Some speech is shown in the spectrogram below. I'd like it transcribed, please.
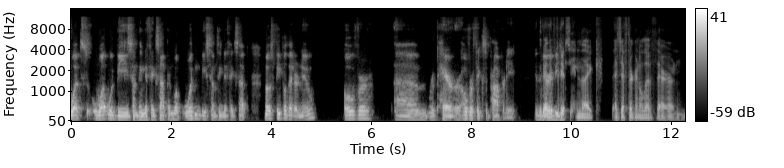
what's what would be something to fix up and what wouldn't be something to fix up. Most people that are new over um, repair or over fix a property in the yeah, very beginning, like as if they're going to live there, and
